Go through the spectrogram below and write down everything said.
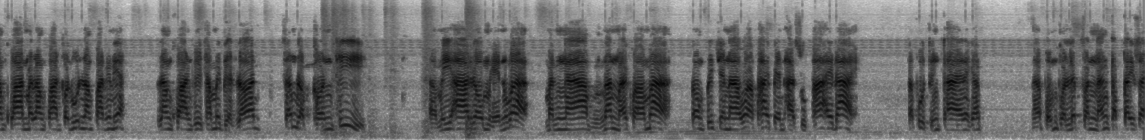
รังควานมารังควานคนนู้นรังควานคนเนี้ยรังควานคือทำให้เดือดร้อนสำหรับคนที่มีอารมณ์เห็นว่ามันงามนั่นหมายความว่าต้องพิจารณาว่าให้เป็นอสุภะให้ได้ ถ้าพูดถึงกายนะครับ นะผมคนเล็บฟันหนังตับไตไส้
